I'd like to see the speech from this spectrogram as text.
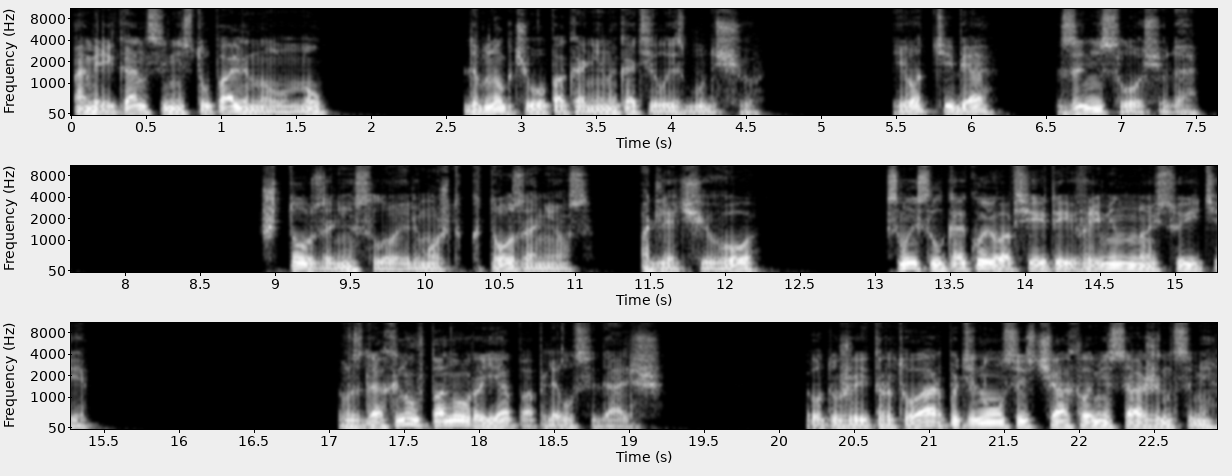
Американцы не ступали на Луну. Да много чего пока не накатило из будущего. И вот тебя занесло сюда. Что занесло, или, может, кто занес? А для чего? Смысл какой во всей этой временной суете? Вздохнув понуро, я поплелся дальше. Вот уже и тротуар потянулся с чахлыми саженцами.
